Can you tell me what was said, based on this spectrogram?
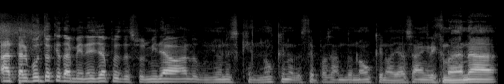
a tal punto que también ella, pues después miraba a los muñones que no, que no le esté pasando, no, que no haya sangre, que no haya nada.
